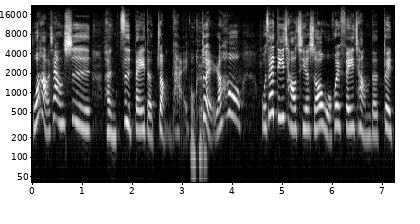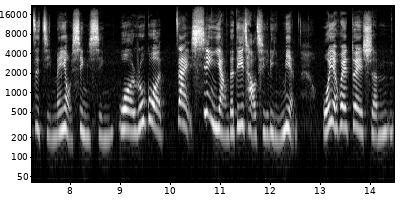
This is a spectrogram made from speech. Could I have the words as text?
我好像是很自卑的状态。OK 对，然后我在低潮期的时候，我会非常的对自己没有信心。我如果在信仰的低潮期里面，我也会对神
